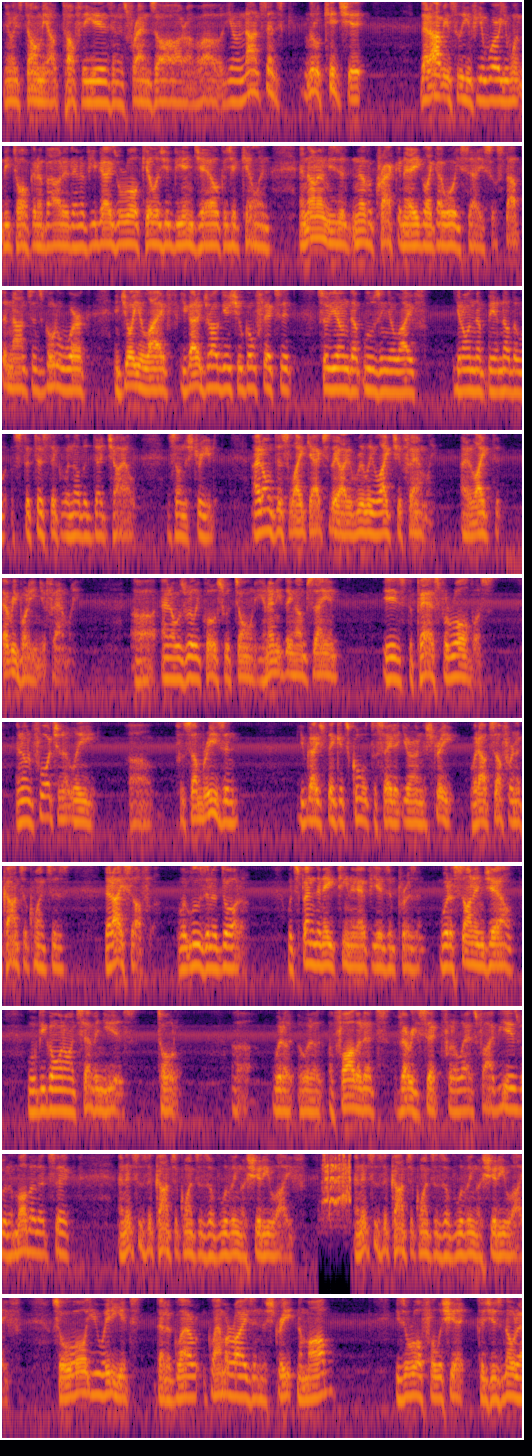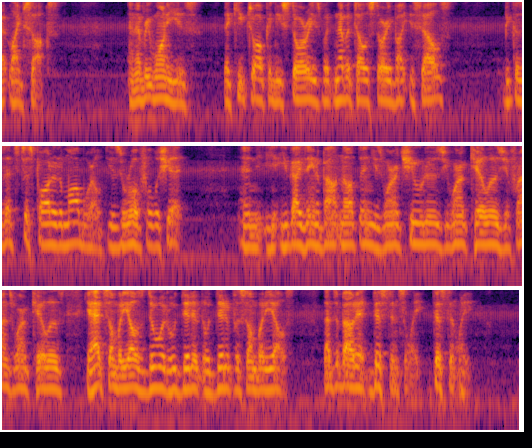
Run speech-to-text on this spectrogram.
You know, he's telling me how tough he is and his friends are, you know, nonsense, little kid shit that obviously if you were, you wouldn't be talking about it. And if you guys were all killers, you'd be in jail because you're killing. And none of them, you never crack an egg, like I always say. So stop the nonsense, go to work, enjoy your life. You got a drug issue, go fix it so you end up losing your life. You don't end up being another statistic of another dead child that's on the street. I don't dislike, actually, I really liked your family. I liked everybody in your family. Uh, and I was really close with Tony. And anything I'm saying is the past for all of us. And unfortunately, uh, for some reason, you guys think it's cool to say that you're on the street without suffering the consequences that I suffer with losing a daughter, with spending 18 and a half years in prison, with a son in jail, will be going on seven years total. Uh, with a with a, a, father that's very sick for the last five years, with a mother that's sick, and this is the consequences of living a shitty life. And this is the consequences of living a shitty life. So all you idiots that are gla- glamorizing the street and the mob, these are all full of shit because you know that life sucks. And every one of you that keep talking these stories but never tell a story about yourselves, because that's just part of the mob world. You're all full of shit. And you guys ain't about nothing. You weren't shooters. You weren't killers. Your friends weren't killers. You had somebody else do it who did it or did it for somebody else. That's about it, distantly. Distantly.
